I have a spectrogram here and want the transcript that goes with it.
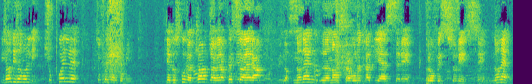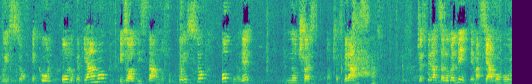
i soldi sono lì, su, quelle, su quegli argomenti. Chiedo scusa a Giorgia, però questo era, no, non è la nostra volontà di essere professoresse, non è questo, è col, o lo capiamo che i soldi stanno su questo, oppure non c'è, non c'è speranza. C'è speranza localmente, ma siamo con,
